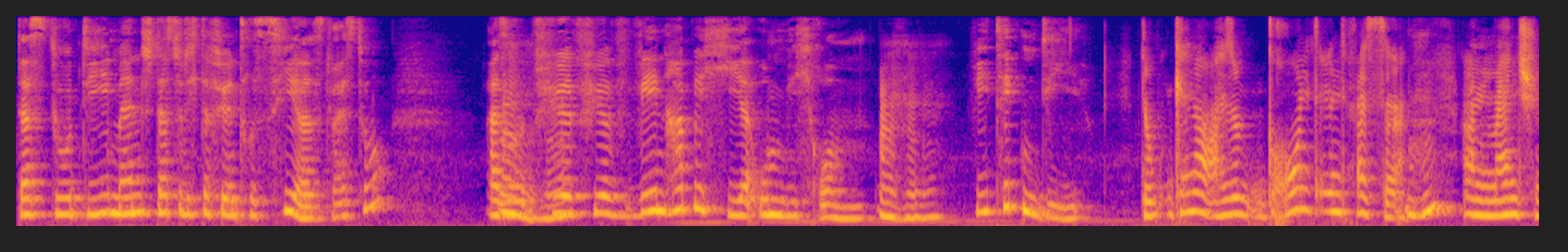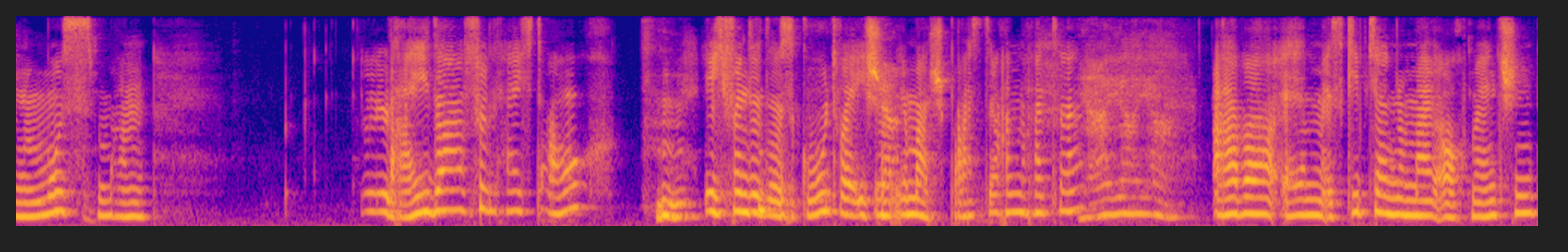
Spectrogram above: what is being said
dass du die Mensch, dass du dich dafür interessierst, weißt du? Also mhm. für, für wen habe ich hier um mich rum? Mhm. Wie ticken die? Du, genau, also Grundinteresse mhm. an Menschen muss man leider vielleicht auch. Ich finde das gut, weil ich schon ja. immer Spaß daran hatte. Ja, ja, ja. Aber ähm, es gibt ja nun mal auch Menschen,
